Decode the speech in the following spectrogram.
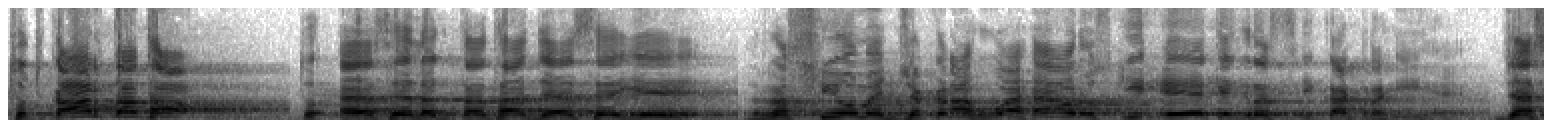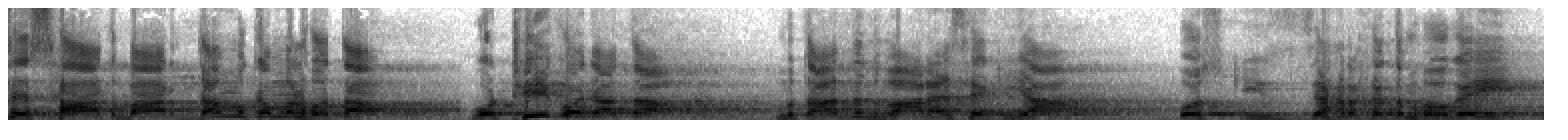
تھتکارتا تھا۔ تو ایسے لگتا تھا جیسے یہ رسیوں میں جکڑا ہوا ہے اور اس کی ایک ایک رسی کٹ رہی ہے۔ جیسے سات بار دم مکمل ہوتا، وہ ٹھیک ہو جاتا۔ متعدد بار ایسے کیا، اس کی زہر ختم ہو گئی۔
